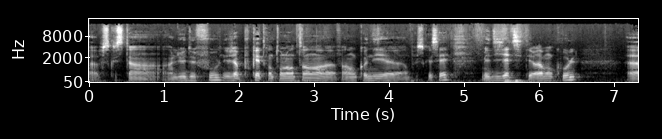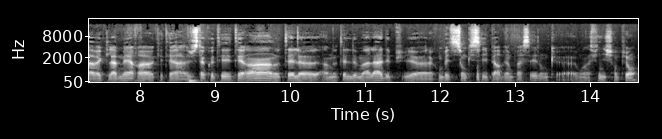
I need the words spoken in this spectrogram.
Euh, parce que c'était un, lieu de fou. Déjà, Phuket, quand on l'entend, euh, enfin, on connaît euh, un peu ce que c'est. Mais Dizette, c'était vraiment cool. avec la mer qui était juste à côté des terrains, un hôtel, un hôtel de malade, et puis la compétition qui s'est hyper bien passée, donc on a fini champion.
